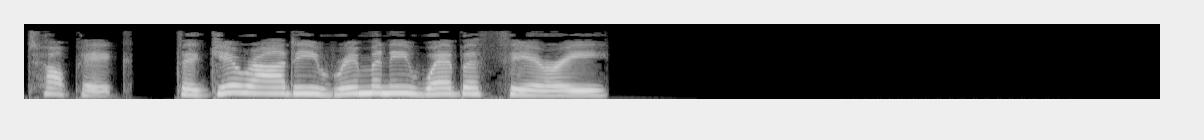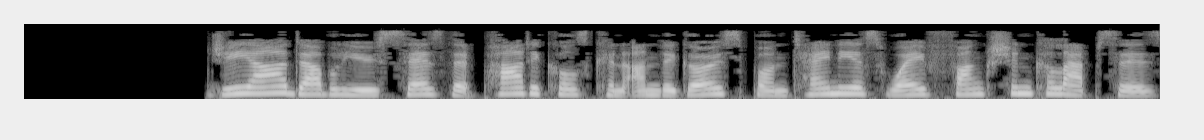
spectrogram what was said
Topic: the Ghirardi-Rimini-Weber theory GRW says that particles can undergo spontaneous wave function collapses.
